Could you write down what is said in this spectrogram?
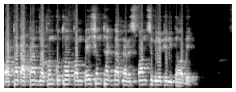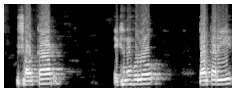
অর্থাৎ আপনার যখন কোথাও কম্পেশন থাকবে, আপনার রেসপন্সিবিলিটি নিতে হবে। সরকার এখানে হলো তরকারির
